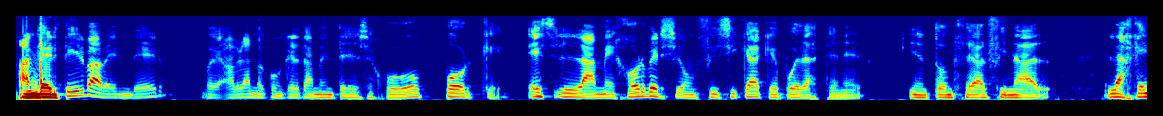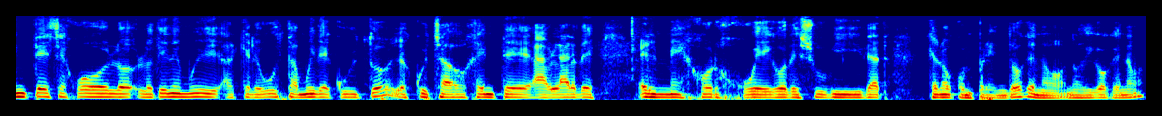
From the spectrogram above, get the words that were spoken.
Undertale va a vender, hablando concretamente de ese juego, porque es la mejor versión física que puedas tener. Y entonces al final la gente ese juego lo, lo tiene muy, al que le gusta muy de culto. Yo he escuchado gente hablar de el mejor juego de su vida, que no comprendo, que no, no digo que no.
